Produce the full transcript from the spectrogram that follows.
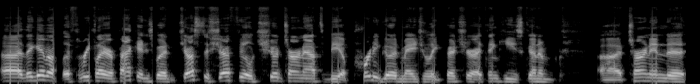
Uh, they gave up a three-player package, but Justus Sheffield should turn out to be a pretty good major league pitcher. I think he's going to uh, turn into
